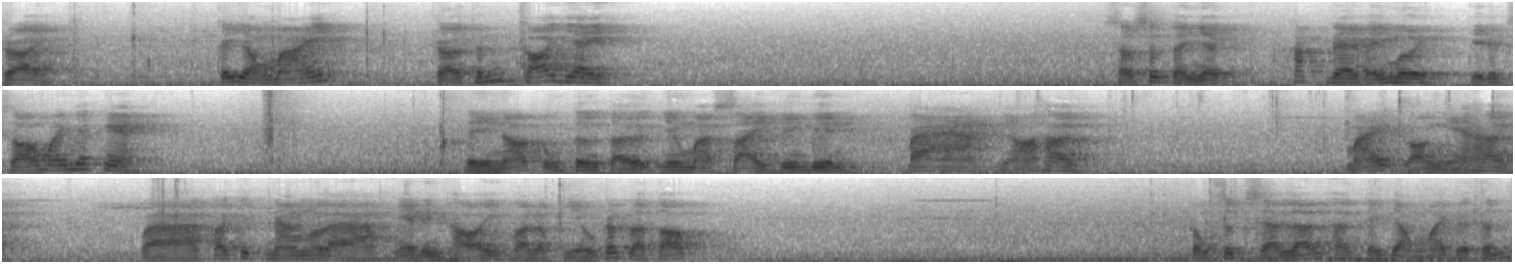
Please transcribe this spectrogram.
Rồi, cái dòng máy trợ thính có dây sản xuất tại Nhật HD70 kỹ thuật số mới nhất nha. Thì nó cũng tương tự nhưng mà xài viên pin 3A nhỏ hơn. Máy gọn nhẹ hơn. Và có chức năng là nghe điện thoại và lọc nhiễu rất là tốt. Công suất sẽ lớn hơn cái dòng máy trợ thính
